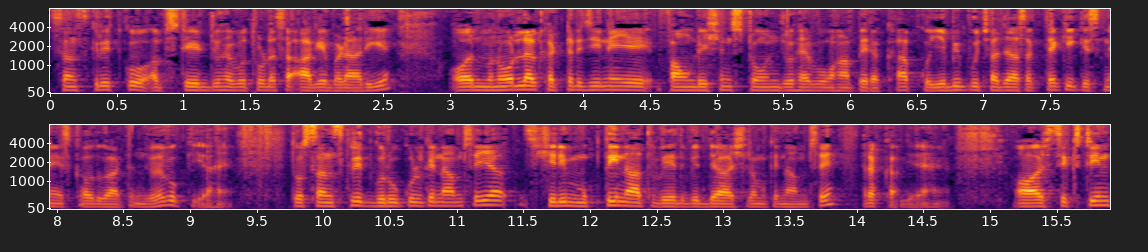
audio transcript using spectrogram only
संस्कृत को अब स्टेट जो है वो थोड़ा सा आगे बढ़ा रही है और मनोहर लाल खट्टर जी ने ये फाउंडेशन स्टोन जो है वो वहाँ पे रखा। आपको ये भी पूछा जा सकता है कि किसने इसका उद्घाटन जो है वो किया है। तो संस्कृत गुरुकुल के नाम से या श्री मुक्तिनाथ वेद विद्या आश्रम के नाम से रखा गया है। और सिक्सटीन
